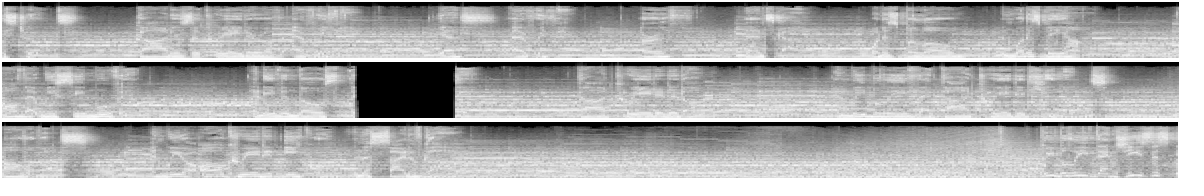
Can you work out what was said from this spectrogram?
These truths. God is the creator of everything. Yes, everything. Earth and sky. What is below and what is beyond. All that we see moving. And even those things. God created it all. And we believe that God created humans. All of us. And we are all created equal in the sight of God. That Jesus is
